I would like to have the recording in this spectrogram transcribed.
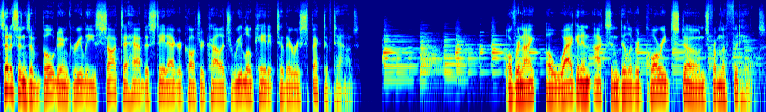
Citizens of Boulder and Greeley sought to have the State Agriculture College relocated to their respective towns. Overnight, a wagon and oxen delivered quarried stones from the foothills.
